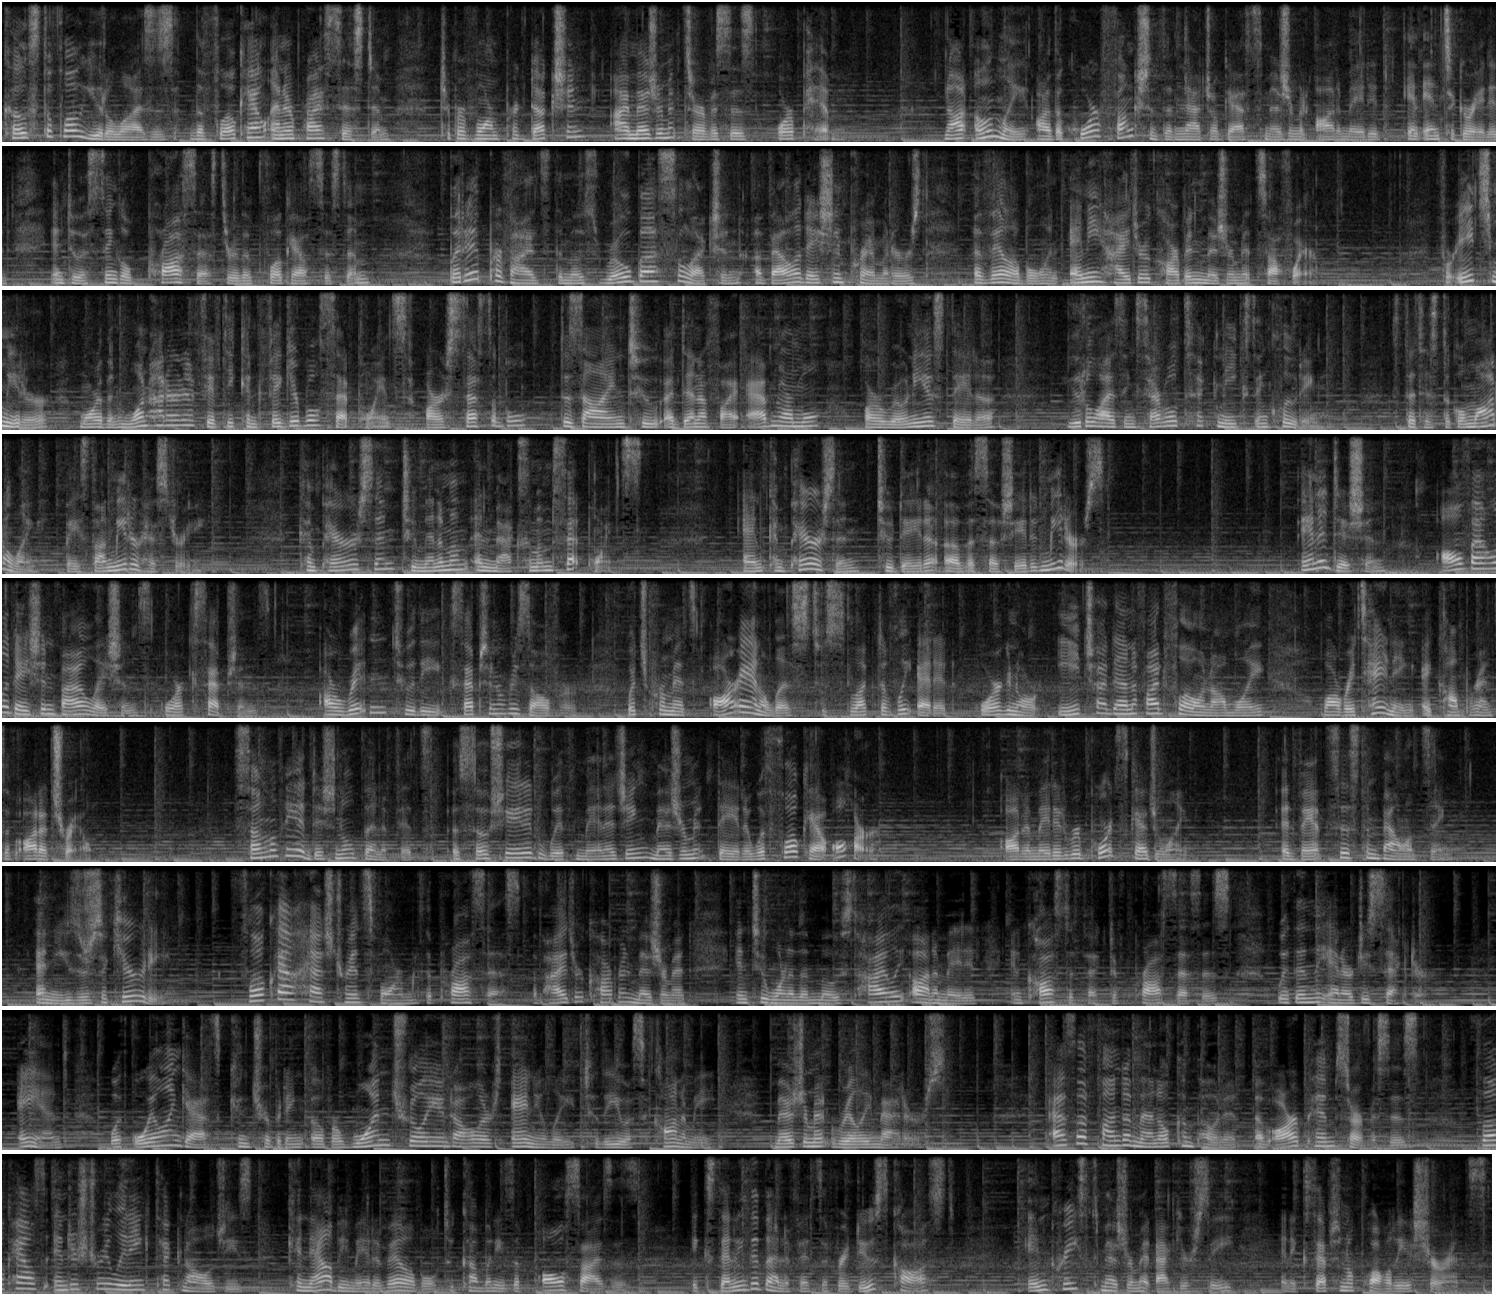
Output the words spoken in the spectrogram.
Coastal Flow utilizes the FlowCal Enterprise System to perform Production iMeasurement Services, or PIM. Not only are the core functions of natural gas measurement automated and integrated into a single process through the FlowCal system, but it provides the most robust selection of validation parameters available in any hydrocarbon measurement software. For each meter, more than 150 configurable set points are accessible, designed to identify abnormal or erroneous data utilizing several techniques including statistical modeling based on meter history, comparison to minimum and maximum set points, and comparison to data of associated meters. In addition, all validation violations or exceptions are written to the exception resolver, which permits our analysts to selectively edit or ignore each identified flow anomaly while retaining a comprehensive audit trail. Some of the additional benefits associated with managing measurement data with FlowCal are automated report scheduling, advanced system balancing, and user security. FlowCal has transformed the process of hydrocarbon measurement into one of the most highly automated and cost-effective processes within the energy sector. And with oil and gas contributing over $1 trillion annually to the U.S. economy, measurement really matters. As a fundamental component of our PIM services, FlowCal's industry-leading technologies can now be made available to companies of all sizes, extending the benefits of reduced cost, increased measurement accuracy, and exceptional quality assurance.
